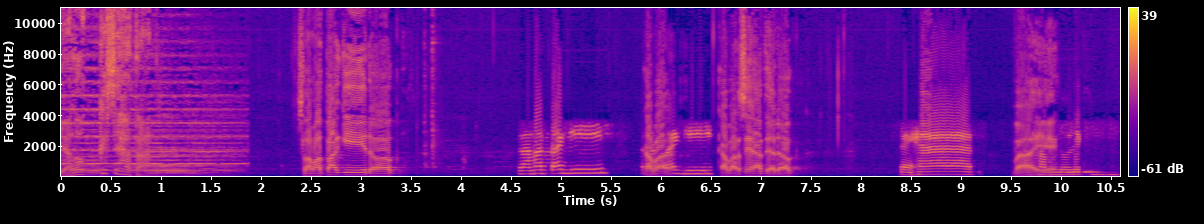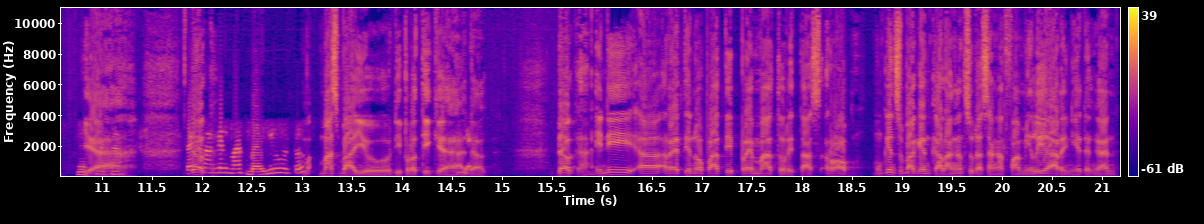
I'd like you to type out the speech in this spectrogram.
Dialog Kesehatan Selamat pagi, Dok. Selamat pagi. Selamat kabar, pagi. Kabar sehat ya, Dok? Sehat. Baik. Alhamdulillah. Ya. Saya dok, panggil Mas Bayu tuh. Mas Bayu di Pro 3, ya. Dok. Dok, ini uh, retinopati prematuritas ROP. Mungkin sebagian kalangan sudah sangat familiar ini dengan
